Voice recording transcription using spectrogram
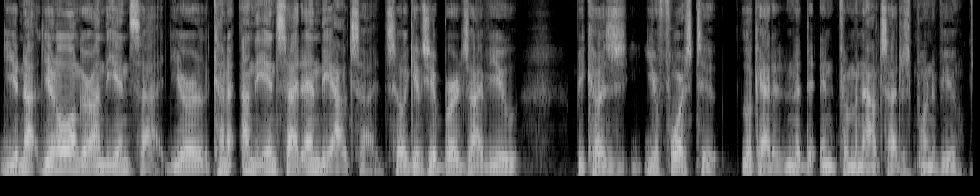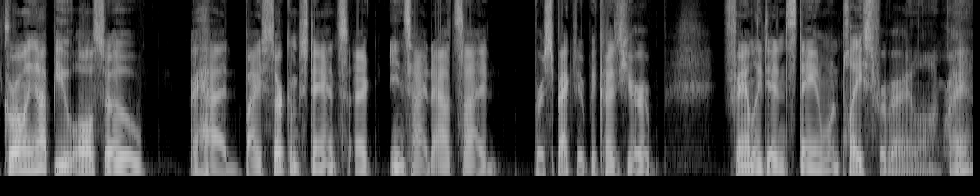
you're not, you're no longer on the inside. You're kind of on the inside and the outside. So it gives you a bird's eye view because you're forced to look at it in a, in, from an outsider's point of view. Growing up, you also had, by circumstance, an inside outside perspective because your family didn't stay in one place for very long, right?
